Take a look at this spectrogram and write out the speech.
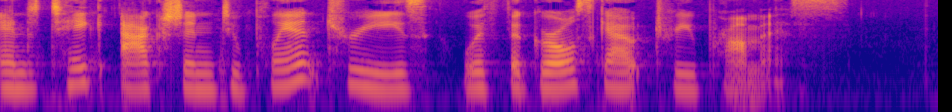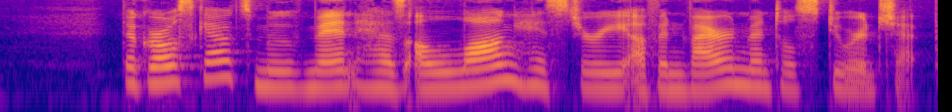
and take action to plant trees with the Girl Scout Tree Promise. The Girl Scouts movement has a long history of environmental stewardship.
